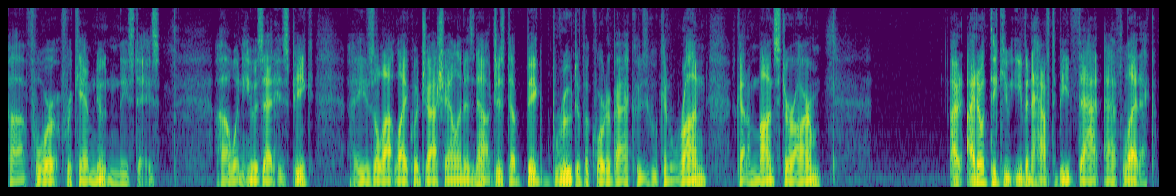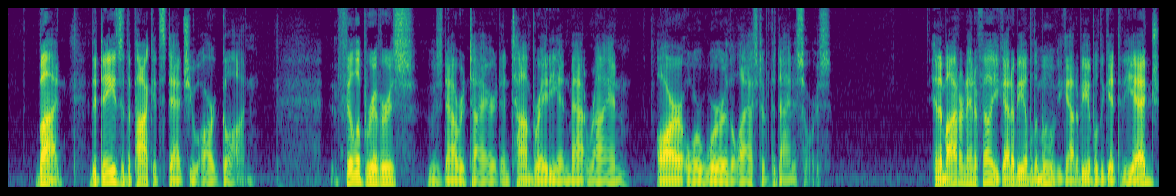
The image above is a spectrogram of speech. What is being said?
uh, for, for Cam Newton these days. Uh, when he was at his peak, he's a lot like what Josh Allen is now, just a big brute of a quarterback who's, who can run, who's got a monster arm. I, I don't think you even have to be that athletic, but the days of the pocket statue are gone. Philip Rivers, who's now retired, and Tom Brady and Matt Ryan are or were the last of the dinosaurs. In the modern NFL, you got to be able to move. You got to be able to get to the edge.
